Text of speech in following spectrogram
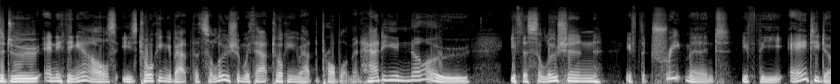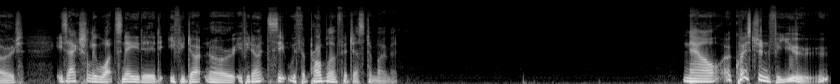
To do anything else is talking about the solution without talking about the problem. And how do you know if the solution, if the treatment, if the antidote is actually what's needed if you don't know, if you don't sit with the problem for just a moment? Now, a question for you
